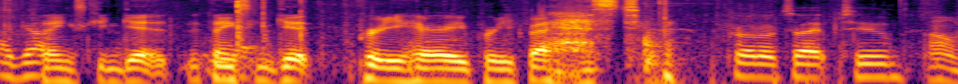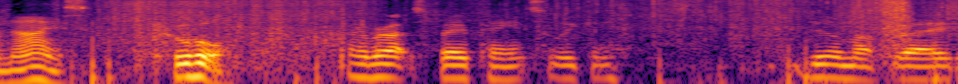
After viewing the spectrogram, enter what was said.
I got things can get things can get pretty hairy pretty fast. prototype tube. oh, nice. Cool. I brought spray paint so we can do them upright.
